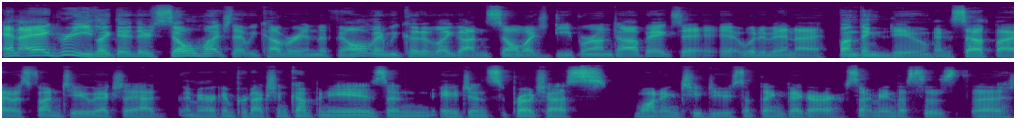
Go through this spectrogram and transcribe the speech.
And I agree. Like there, there's so much that we cover in the film and we could have like gotten so much deeper on topics. It, it would have been a fun thing to do. And South by was fun too. We actually had American production companies and agents approach us wanting to do something bigger. So I mean, this is the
